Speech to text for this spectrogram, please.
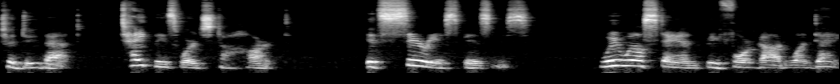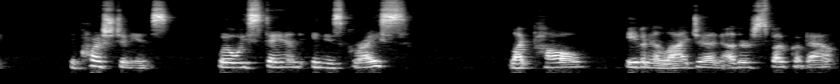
to do that. Take these words to heart. It's serious business. We will stand before God one day. The question is, will we stand in His grace, like Paul, even Elijah, and others spoke about,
